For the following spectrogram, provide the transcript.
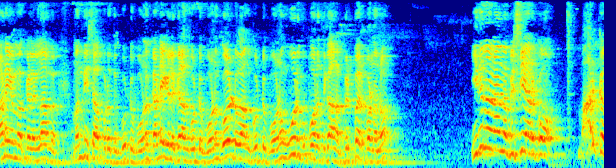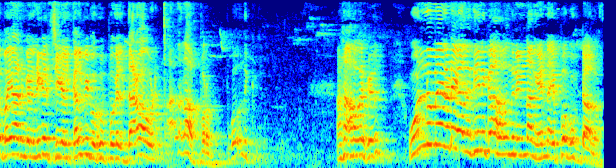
மனைவி மக்கள் எல்லாம் மந்தி சாப்பிட்றதுக்கு கூட்டு போகணும் கடைகளுக்கெல்லாம் கூட்டு போகணும் கோல்டு வாங்க கூட்டு போகணும் ஊருக்கு போகிறதுக்காக ப்ரிப்பேர் பண்ணணும். இதில் நாங்கள் பிஸியாக இருக்கோம். மார்க்க பயான்கள் நிகழ்ச்சிகள் கல்வி வகுப்புகள் தாவாவோடு அதெல்லாம் அப்புறம் போதுக்கு. ஆனால் அவர்கள் ஒன்றுமே கிடையாது. தீனுக்காக வந்து நின்னாங்க. என்ன எப்போ கூப்பிட்டாலும்.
